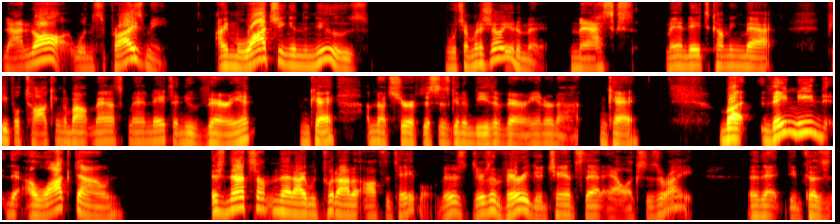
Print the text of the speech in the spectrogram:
not at all. It wouldn't surprise me. I'm watching in the news, which I'm going to show you in a minute. Masks mandates coming back. People talking about mask mandates, a new variant. Okay. I'm not sure if this is going to be the variant or not. Okay. But they need a lockdown is not something that I would put out off the table. There's there's a very good chance that Alex is right. And that because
